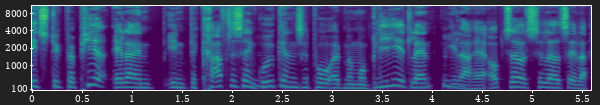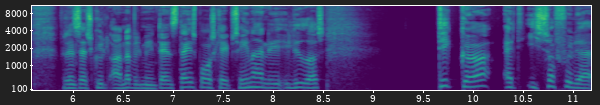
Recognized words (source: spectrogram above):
et stykke papir eller en, en bekræftelse, en godkendelse på, at man må blive et land, mm. eller have optagelsetilladelse, eller for den sags skyld, andre vil mene dansk statsborgerskab senere hen i, i livet også, det gør, at I så følger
